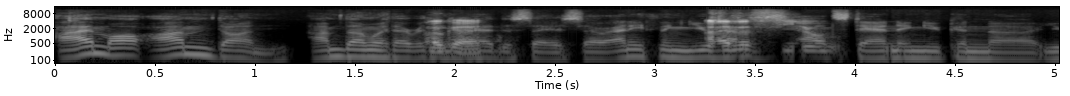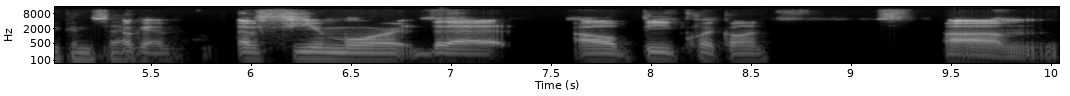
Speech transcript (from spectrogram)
I'm all I'm done. I'm done with everything I had to say. So anything you I have have, a few- outstanding you can uh you can say. okay, a few more that I'll be quick on. Um,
